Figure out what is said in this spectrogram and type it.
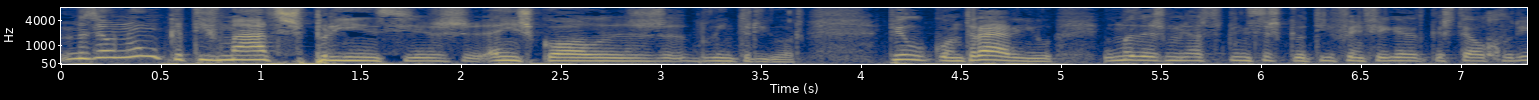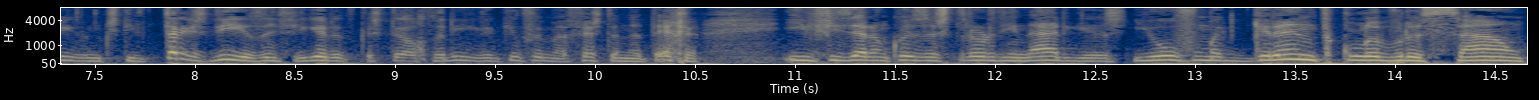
Mas eu nunca tive más experiências em escolas do interior. Pelo contrário, uma das melhores experiências que eu tive foi em Figueira de Castelo Rodrigo, em que estive três dias em Figueira de Castelo Rodrigo, aquilo foi uma festa na terra, e fizeram coisas extraordinárias, e houve uma grande colaboração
